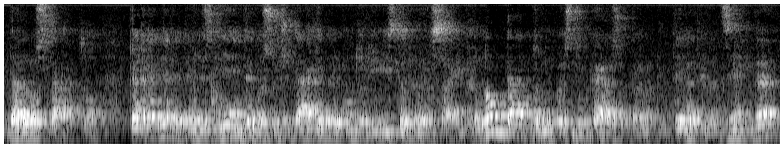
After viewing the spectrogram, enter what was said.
dallo Stato per rendere più resiliente la società anche dal punto di vista della cyber, non tanto in questo caso per la tutela dell'azienda,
